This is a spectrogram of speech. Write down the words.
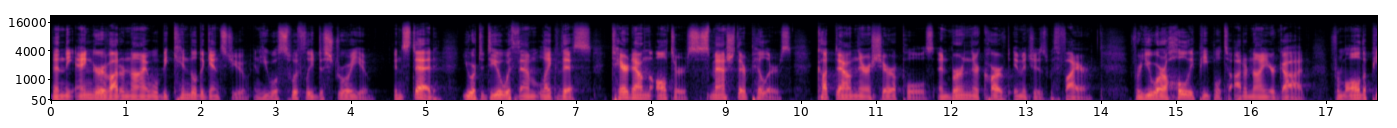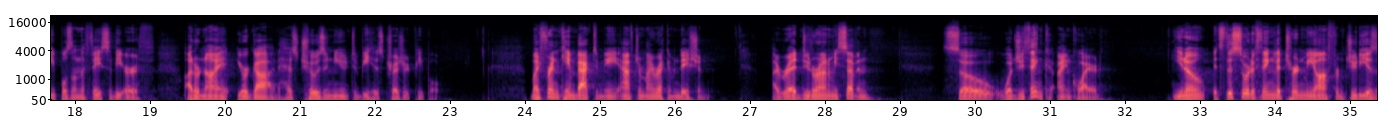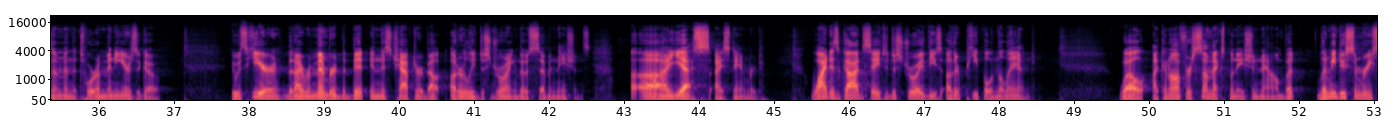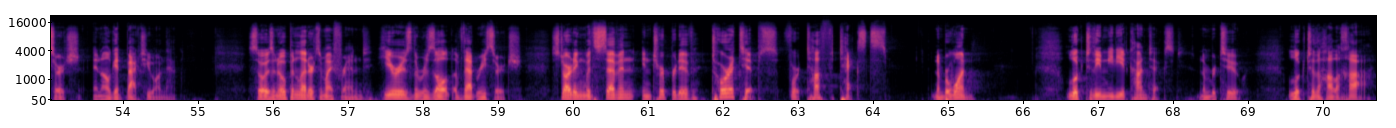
Then the anger of Adonai will be kindled against you, and he will swiftly destroy you. Instead, you are to deal with them like this tear down the altars, smash their pillars, cut down their Asherah poles, and burn their carved images with fire. For you are a holy people to Adonai your God, from all the peoples on the face of the earth. Adonai, your God, has chosen you to be his treasured people. My friend came back to me after my recommendation. I read Deuteronomy 7. So, what'd you think? I inquired. You know, it's this sort of thing that turned me off from Judaism and the Torah many years ago. It was here that I remembered the bit in this chapter about utterly destroying those seven nations. Uh, yes, I stammered. Why does God say to destroy these other people in the land? Well, I can offer some explanation now, but let me do some research and I'll get back to you on that. So, as an open letter to my friend, here is the result of that research, starting with seven interpretive Torah tips for tough texts. Number one, look to the immediate context. Number two, look to the halacha.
